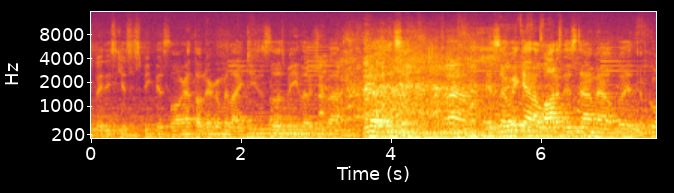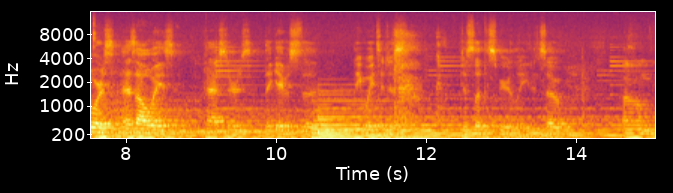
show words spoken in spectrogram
expect these kids to speak this long. I thought they were to be like, Jesus loves me, he loves you, bye. You know, and so, and so we kind of allotted this time out, but of course, as always, pastors, they gave us the leeway to just, just let the Spirit lead. And so, um,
